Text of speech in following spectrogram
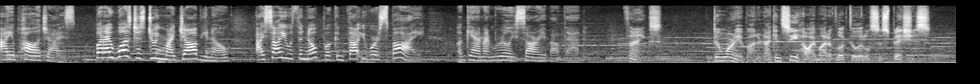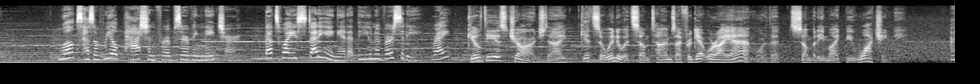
I apologize, but I was just doing my job, you know. I saw you with the notebook and thought you were a spy. Again, I'm really sorry about that. Thanks. Don't worry about it. I can see how I might have looked a little suspicious. Welks has a real passion for observing nature. That's why he's studying it at the university, right? Guilty as charged. I get so into it sometimes I forget where I am or that somebody might be watching me.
